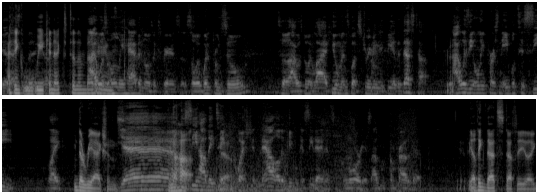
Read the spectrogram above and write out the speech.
Yeah, I think thing, we yeah. connect to them better. I was only having those experiences. So it went from Zoom to I was doing live humans, but streaming via the desktop. Right. I was the only person able to see, like, the reactions. yeah, You know to how- see how they take yeah. the question. Now other people can see that, and it's glorious. I'm, I'm proud of that. Yeah, I think that's definitely like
